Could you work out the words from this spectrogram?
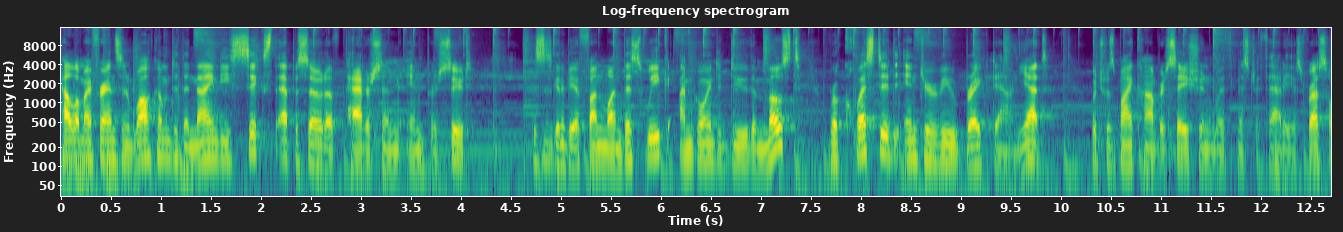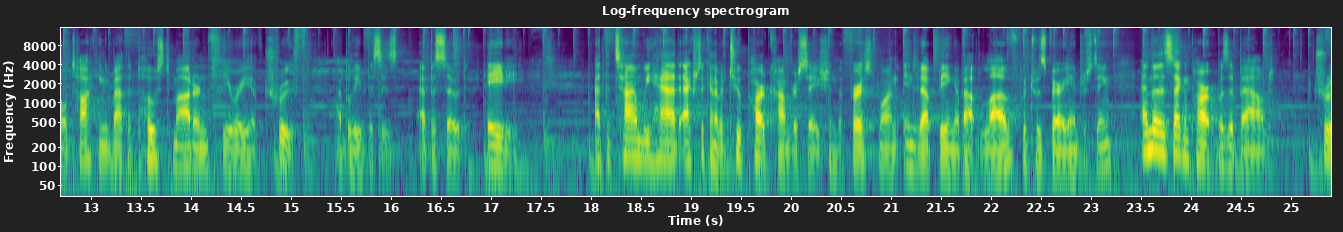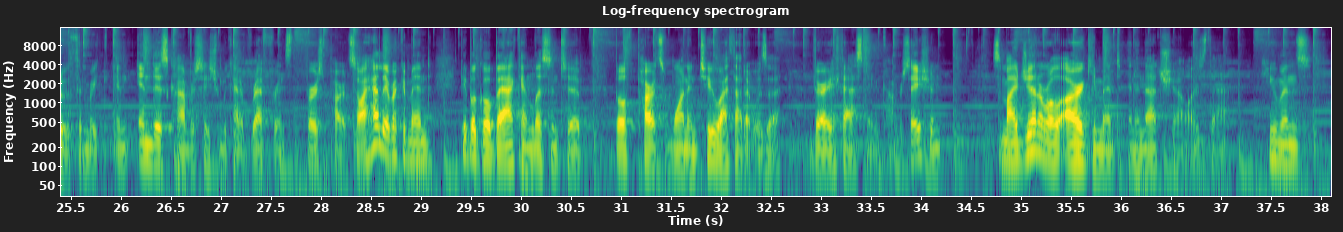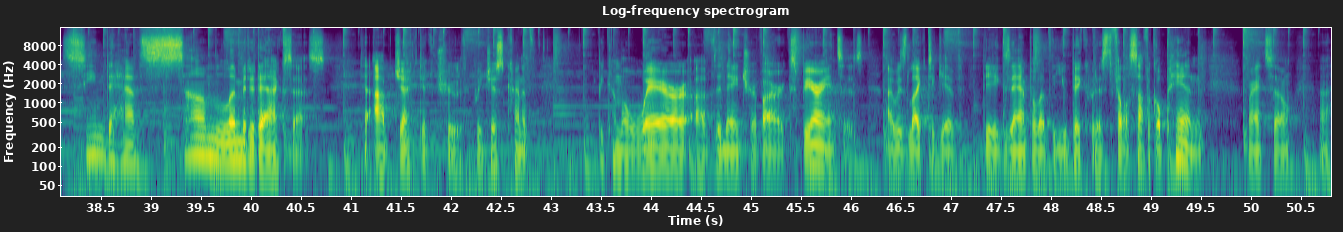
Hello, my friends, and welcome to the 96th episode of Patterson in Pursuit. This is going to be a fun one. This week, I'm going to do the most requested interview breakdown yet, which was my conversation with Mr. Thaddeus Russell talking about the postmodern theory of truth. I believe this is episode 80. At the time, we had actually kind of a two part conversation. The first one ended up being about love, which was very interesting. And then the second part was about truth. And in, in this conversation, we kind of referenced the first part. So I highly recommend people go back and listen to both parts one and two. I thought it was a very fascinating conversation. So, my general argument in a nutshell is that humans seem to have some limited access to objective truth. We just kind of become aware of the nature of our experiences. I always like to give the example of the ubiquitous philosophical pin, right? So, uh,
